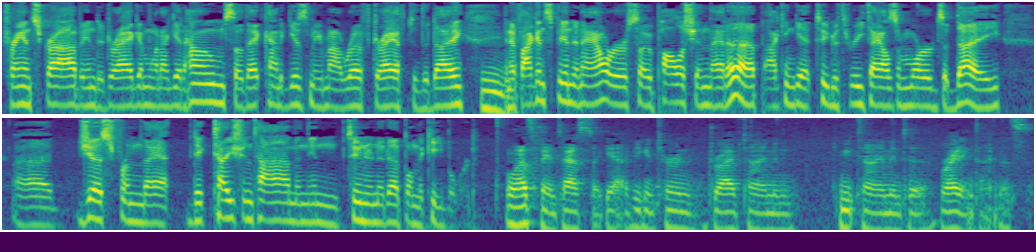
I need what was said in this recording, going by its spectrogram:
transcribe into Dragon when I get home. So that kind of gives me my rough draft of the day. Mm. And if I can spend an hour or so polishing that up, I can get two to three thousand words a day, uh, just from that dictation time and then tuning it up on the keyboard. Well, that's fantastic. Yeah, if you can turn drive time and commute time into writing time, that's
